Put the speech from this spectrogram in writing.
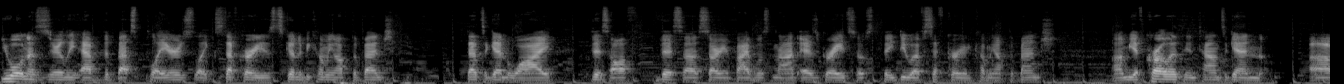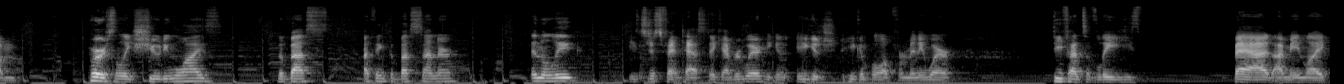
you won't necessarily have the best players. Like Steph Curry is going to be coming off the bench. That's again why this off this uh, starting five was not as great. So they do have Steph Curry coming off the bench. Um, you have Karl-Anthony Towns again. Um, personally, shooting wise, the best. I think the best center in the league. He's just fantastic everywhere. He can he can he can pull up from anywhere. Defensively, he's bad. I mean, like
